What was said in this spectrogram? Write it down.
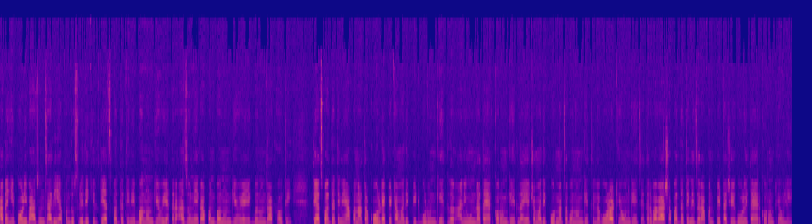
आता ही पोळी भाजून झाली आपण दुसरी देखील त्याच पद्धतीने बनवून घेऊया. तर अजून एक आपण बनवून घेऊया एक बनवून दाखवते. त्याच पद्धतीने आपण आता कोरड्या पिठामध्ये पीठ बुडून घेतलं आणि उंडा तयार करून घेतला. याच्यामध्ये पूर्णाचा बनवून घेतलेला गोळा ठेवून घ्यायचा तर बघा अशा पद्धतीने जर आपण पिठाचे गोळे तयार करून ठेवले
